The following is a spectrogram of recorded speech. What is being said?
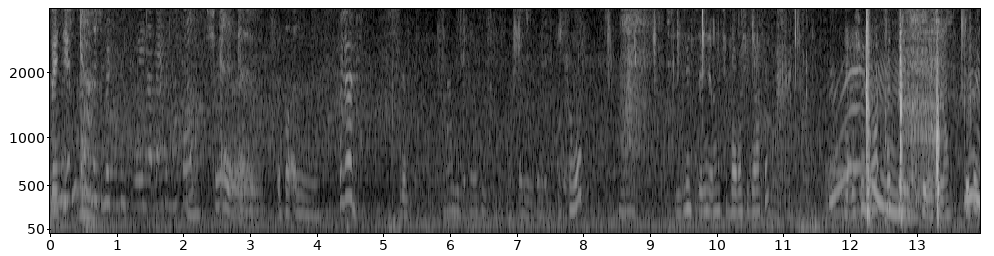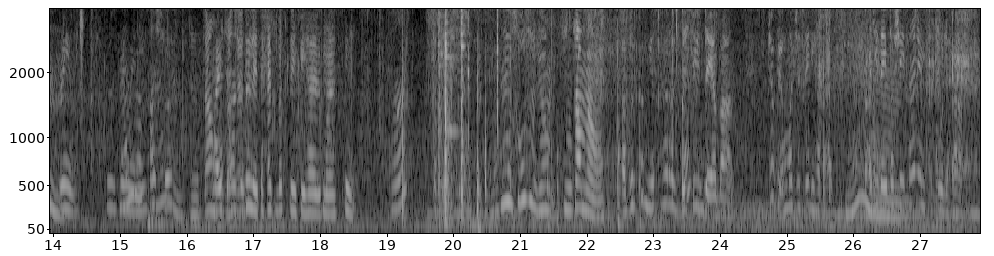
حبيتي؟ شو أمك بابا شو يعني شو اللي تحت فيها ها؟ اقولكم يقهر البيت زي بعض شوفي أمك اساليها بعد بعد إذا يبغى شيء ثاني نحطوا له حرام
